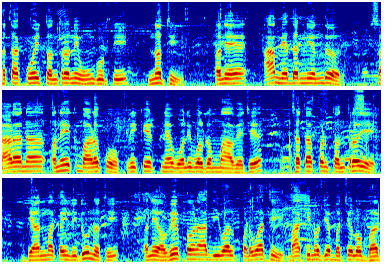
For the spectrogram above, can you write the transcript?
છતાં કોઈ તંત્રની ઊંઘ ઉડતી નથી. અને આ મેદાનની અંદર શાળાના અનેક બાળકો ક્રિકેટ ને વોલીબોલ રમવા આવે છે. છતાં પણ તંત્રએ ધ્યાનમાં કંઈ લીધું નથી અને હવે પણ આ દિવાલ પડવાથી બાકીનો જે બચેલો ભાગ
